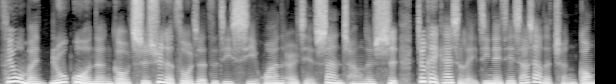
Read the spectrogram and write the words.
所以，我们如果能够持续的做着自己喜欢而且擅长的事，就可以开始累积那些小小的成功。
